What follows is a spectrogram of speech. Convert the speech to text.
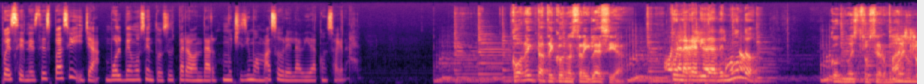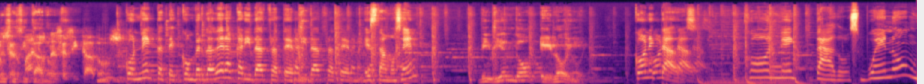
pues en este espacio y ya volvemos entonces para ahondar muchísimo más sobre la vida consagrada. Conéctate con nuestra iglesia. Con la realidad del mundo. Con nuestros hermanos, necesitados. necesitados. Conéctate con verdadera caridad fraterna. Caridad fraterna. Estamos en Viviendo el hoy. Conectados. Conectados conectados. Bueno, un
